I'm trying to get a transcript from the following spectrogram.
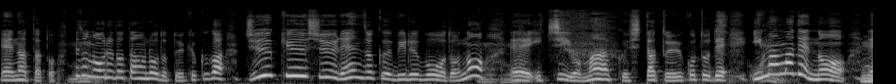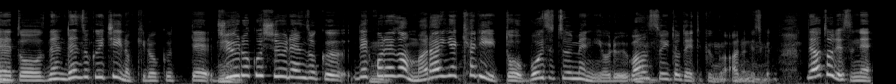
えーなったと。で、その Old Town Road という曲が、19週連続ビルボードの、えー1位をマークしたということで、今までの、えっ、と、連連続1位の記録って、16週連続。で、これがマライア・キャリーとボーイズ・ツー・メンによる One Sweet Day という曲があるんですけど、で、あとですね、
